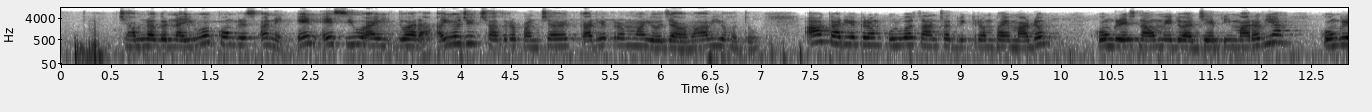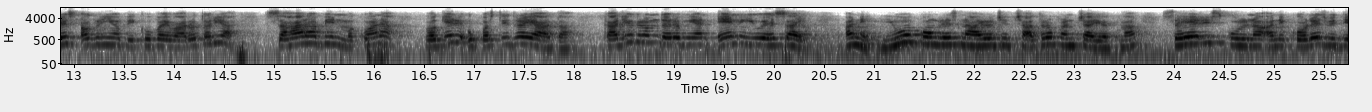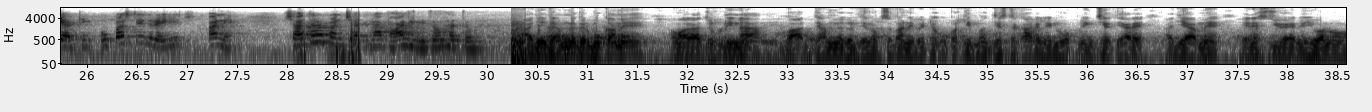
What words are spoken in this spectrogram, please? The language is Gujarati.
જામનગરના યુવક કોંગ્રેસ અને એનએસયુઆઈ દ્વારા આયોજિત છાત્ર પંચાયત કાર્યક્રમમાં યોજવામાં આવ્યો હતો. આ કાર્યક્રમ પૂર્વ સાંસદ વિક્રમભાઈ માડમ, કોંગ્રેસના ઉમેદવાર જેપી મારવિયા કોંગ્રેસ અગ્રણીય ભીખુભાઈ વારોતરિયા, સહારાબેન મકવાણા વગેરે ઉપસ્થિત રહ્યા હતા. કાર્યક્રમ દરમિયાન એનયુએસઆઈ અને યુવક કોંગ્રેસના આયોજિત છાત્ર પંચાયતમાં શહેરી સ્કૂલના અને કોલેજ વિદ્યાર્થી ઉપસ્થિત રહી અને છાત્ર પંચાયતમાં ભાગ લીધો હતો. આજે જામનગર મુકામે અમારા ચૂંટણીના બાદ જામનગર જે લોકસભાની બેઠક ઉપરથી મધ્યસ્થ કાર્યાલયનું ઓપનિંગ છે, ત્યારે આજે અમે એનએસજીઓ અને યુવાનો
